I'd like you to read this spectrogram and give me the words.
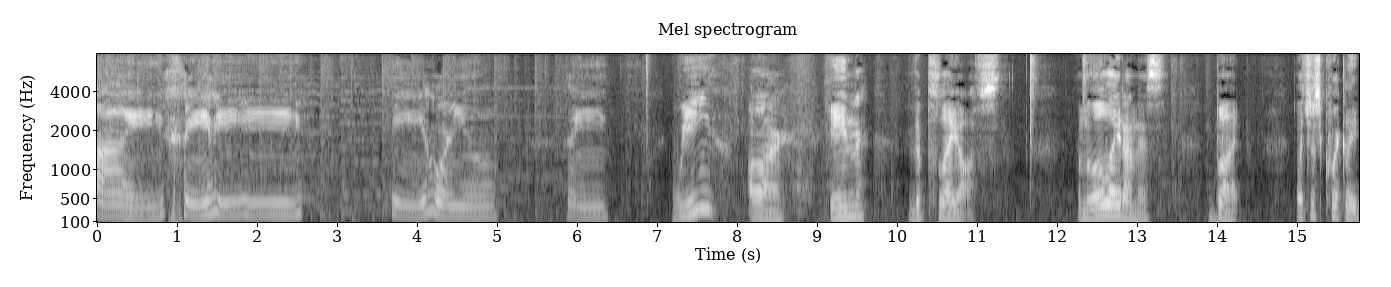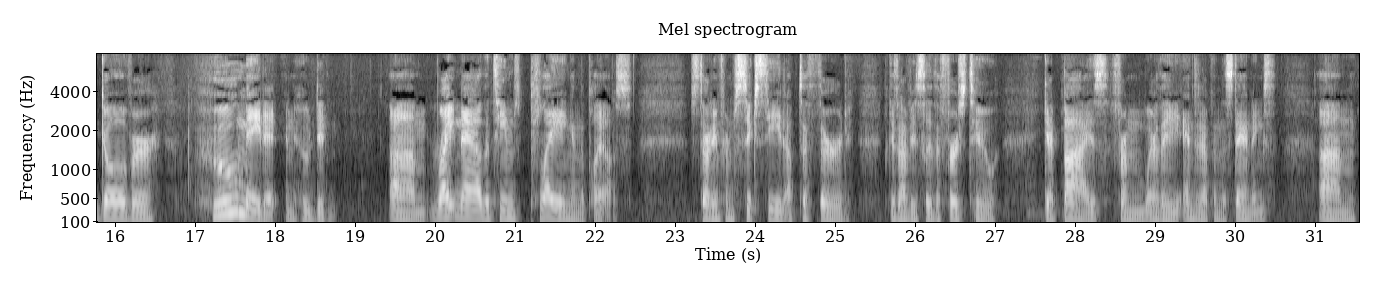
Hi. Hey, hey. Hey, how are you? Hey. We are in the playoffs. I'm a little late on this, but let's just quickly go over who made it and who didn't. Um, right now, the teams playing in the playoffs, starting from sixth seed up to third, because obviously the first two get buys from where they ended up in the standings. Um,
